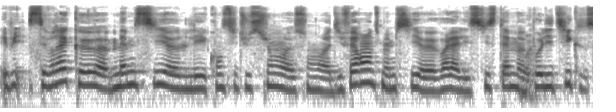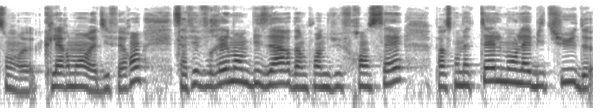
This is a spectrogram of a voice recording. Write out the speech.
Et puis c'est vrai que euh, même si les constitutions sont différentes, même si voilà les systèmes ouais. politiques sont clairement différents, ça fait vraiment bizarre d'un point de vue français parce qu'on a tellement l'habitude,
